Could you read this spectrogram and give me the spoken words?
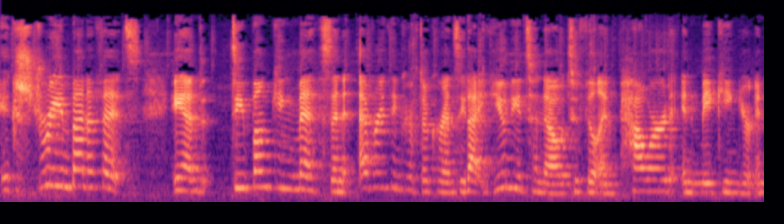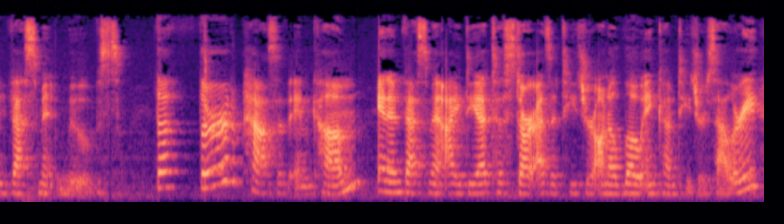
extreme benefits and debunking myths and everything cryptocurrency that you need to know to feel empowered in making your investment moves. The third passive income and investment idea to start as a teacher on a low income teacher salary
